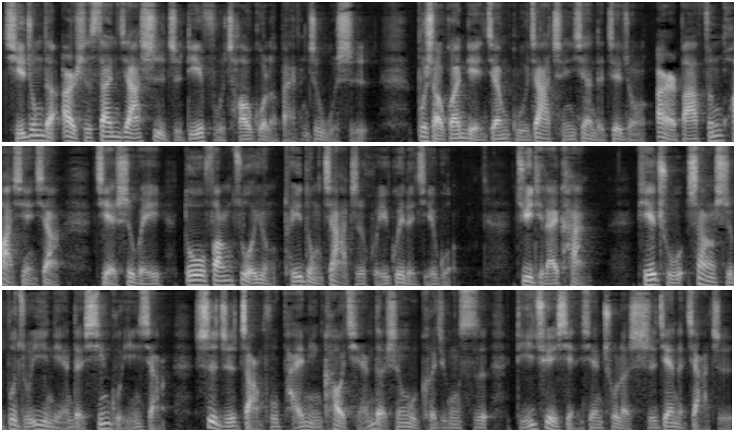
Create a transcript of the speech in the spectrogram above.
其中的二十三家市值跌幅超过了百分之五十，不少观点将股价呈现的这种二八分化现象解释为多方作用推动价值回归的结果。具体来看，撇除上市不足一年的新股影响，市值涨幅排名靠前的生物科技公司的确显现出了时间的价值。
